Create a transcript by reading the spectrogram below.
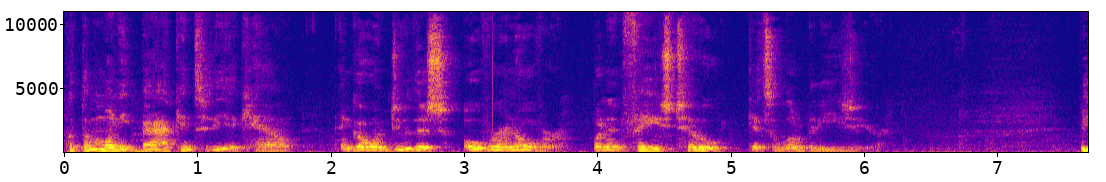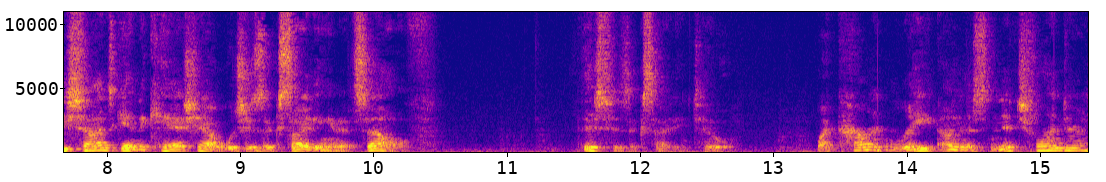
put the money back into the account and go and do this over and over. But in phase two, it gets a little bit easier. Besides getting the cash out, which is exciting in itself, this is exciting too. My current rate on this niche lender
